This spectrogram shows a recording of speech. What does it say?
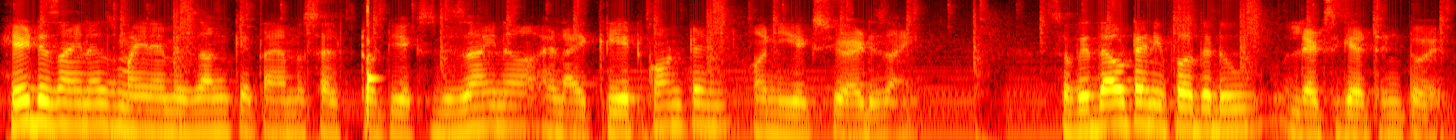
Hey designers, my name is Ankit. I am a self-taught UX designer and I create content on UX UI design. So without any further ado, let's get into it.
